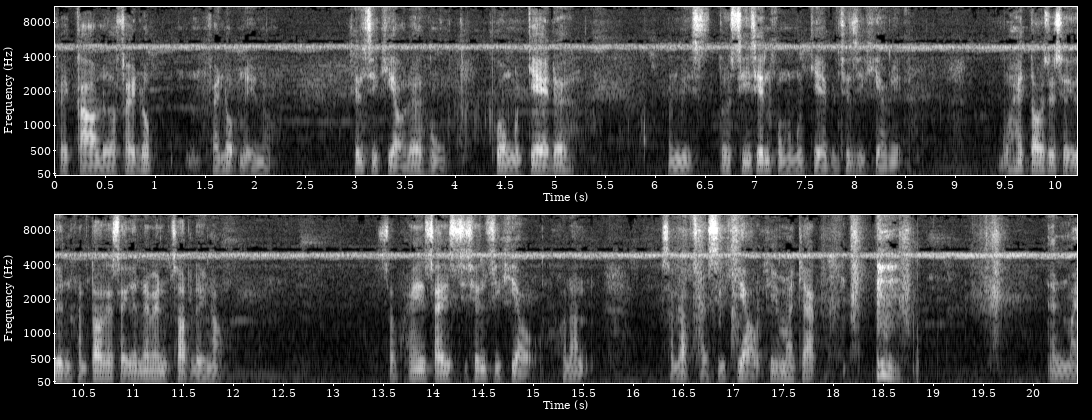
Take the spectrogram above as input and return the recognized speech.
ไฟกาวหรือไฟลบไฟลบนี่เองเนาะเส้นสีเขียวด้อของพวงกุญแจด้อมันมีตัวซีเส้นของพวงกุญแจเป็นเส้นสีเขียวนี่บให้ต่อใส่สายอื่นขันต่อใส่สายอื่นได้เป็นซอดเลยเนาะสับให้ใส่เส้นสีเขียวเพราะนั้น สำหรับสายสีเขียวที่มาจากเงินไม้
